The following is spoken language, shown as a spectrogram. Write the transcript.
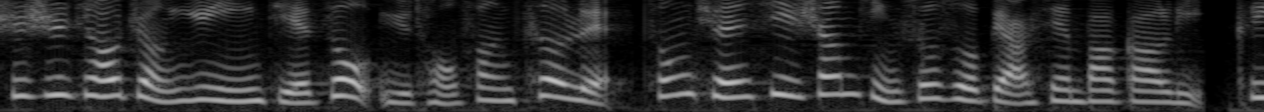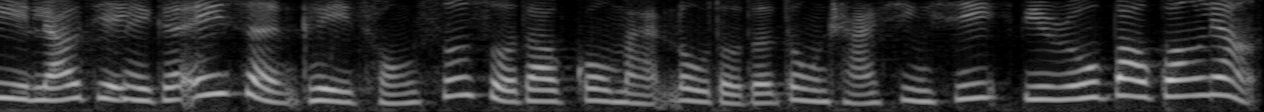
实时调整运营节奏与投放策略。从全系商品搜索表现报告里，可以了解每个 ASIN 可以从搜索到购买漏斗的洞察信息，比如曝光量、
